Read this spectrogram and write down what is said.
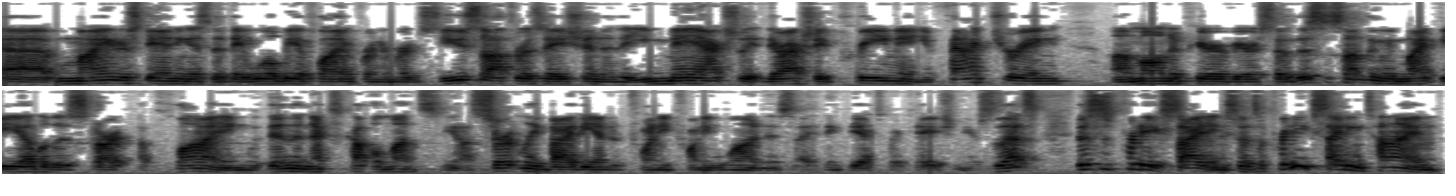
uh, my understanding is that they will be applying for an emergency use authorization, and that you may actually they're actually pre-manufacturing uh, molnupiravir. So this is something we might be able to start applying within the next couple months. You know, certainly by the end of 2021 is I think the expectation here. So that's this is pretty exciting. So it's a pretty exciting time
